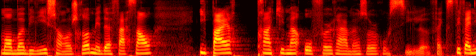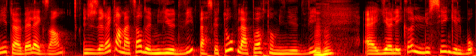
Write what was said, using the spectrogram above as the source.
mon mobilier changera, mais de façon hyper tranquillement au fur et à mesure aussi. Là. Fait que Stéphanie est un bel exemple. Je dirais qu'en matière de milieu de vie, parce que tu ouvres la porte au milieu de vie, euh, il y a l'école Lucien Guilbeault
